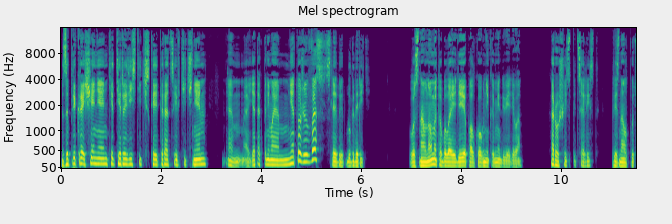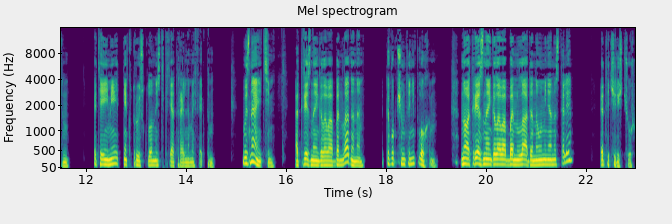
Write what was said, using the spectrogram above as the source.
За прекращение антитеррористической операции в Чечне, эм, я так понимаю, мне тоже вас следует благодарить. В основном это была идея полковника Медведева. Хороший специалист, признал Путин, хотя имеет некоторую склонность к театральным эффектам. Вы знаете, отрезанная голова Бен Ладена — это, в общем-то, неплохо. Но отрезанная голова Бен Ладена у меня на столе — это чересчур.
